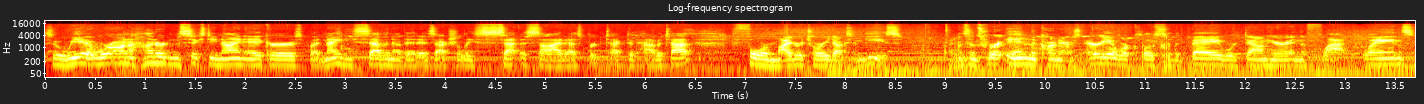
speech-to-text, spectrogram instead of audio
So we we're on 169 acres, but 97 of it is actually set aside as protected habitat for migratory ducks and geese. Right. And since we're in the Carneros area, we're close to the bay, we're down here in the flat plains.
